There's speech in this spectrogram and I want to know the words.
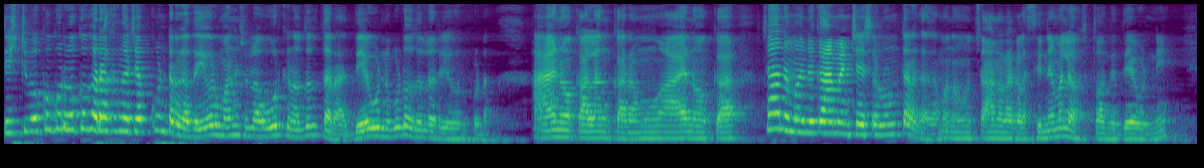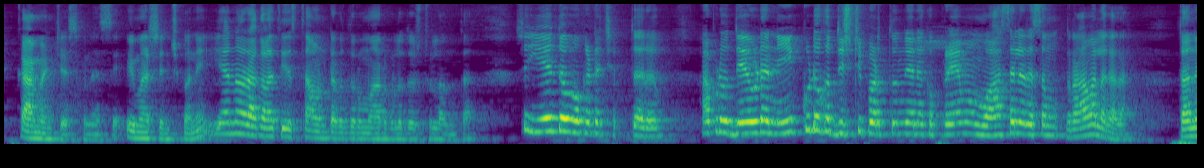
దిష్టి ఒక్కొక్కరు ఒక్కొక్క రకంగా చెప్పుకుంటారు కదా. ఎవరు మనుషులు ఊరికి వదులుతారా? దేవుడిని కూడా వదలరు ఎవరు కూడా. ఆయన ఒక అలంకారము ఆయన ఒక చాలా మంది కామెంట్ చేసే వాళ్ళు ఉంటారు కదా. మనం చాలా రకాల సినిమాలే వస్తుంది దేవుడిని కామెంట్ చేసుకునేసి విమర్శించుకొని ఎన్నో రకాల తీస్తూ ఉంటారు దుర్మార్గులు దుష్టులంతా. సో ఏదో ఒకటే చెప్తారు. అప్పుడు దేవుడా నీకు కూడా ఒక దృష్టి పడుతుంది అనే ఒక ప్రేమ వాసల రసం రావాలి కదా? తన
